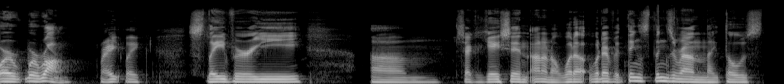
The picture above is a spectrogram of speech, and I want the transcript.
or were wrong, right? Like slavery, um, segregation. I don't know what whatever things things around like those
